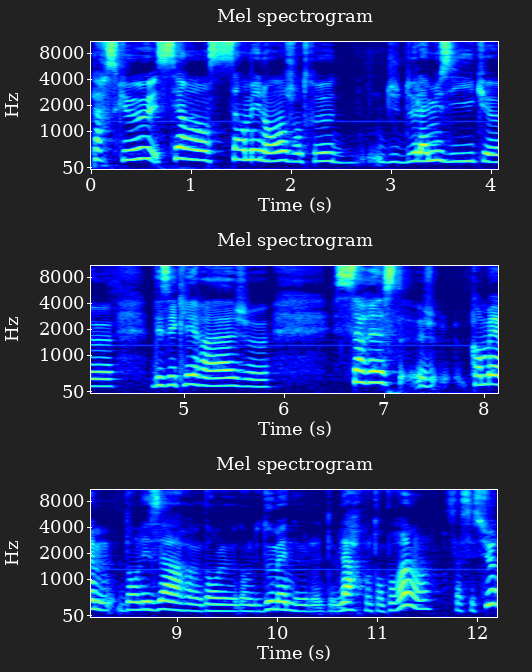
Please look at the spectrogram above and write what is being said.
parce que c'est un, un, mélange entre de la musique, des éclairages. ça reste quand même dans les arts, euh, dans le, dans le domaine de, l'art contemporain, hein, ça c'est sûr.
